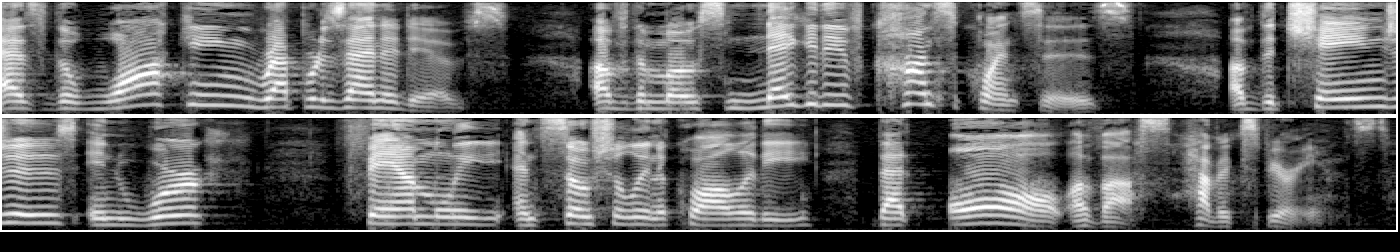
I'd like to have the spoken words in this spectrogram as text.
as the walking representatives of the most negative consequences of the changes in work, family, and social inequality that all of us have experienced.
